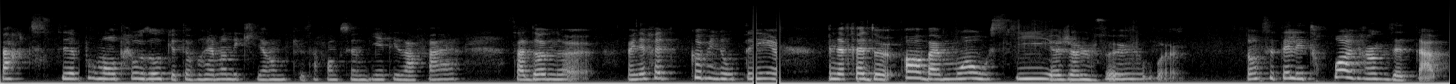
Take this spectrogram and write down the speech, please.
participent pour montrer aux autres que tu as vraiment des clientes, que ça fonctionne bien tes affaires ça donne euh, un effet de communauté, un effet de ah ben moi aussi euh, je le veux. Euh. Donc c'était les trois grandes étapes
